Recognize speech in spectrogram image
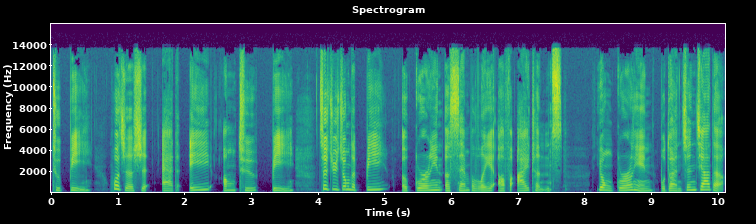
to B，或者是 add A onto B。这句中的 b a growing assembly of items，用 growing 不断增加的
